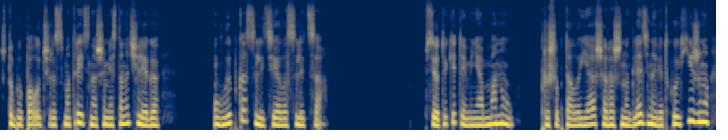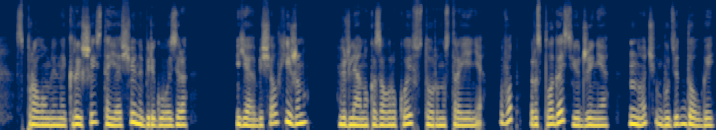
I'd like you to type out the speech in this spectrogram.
чтобы получше рассмотреть наше место ночлега. Улыбка слетела с лица. «Все-таки ты меня обманул», — прошептала я, ошарашенно глядя на ветхую хижину с проломленной крышей, стоящую на берегу озера. «Я обещал хижину», Верлян указал рукой в сторону строения. «Вот, располагайся, Юджиния. Ночь будет долгой».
